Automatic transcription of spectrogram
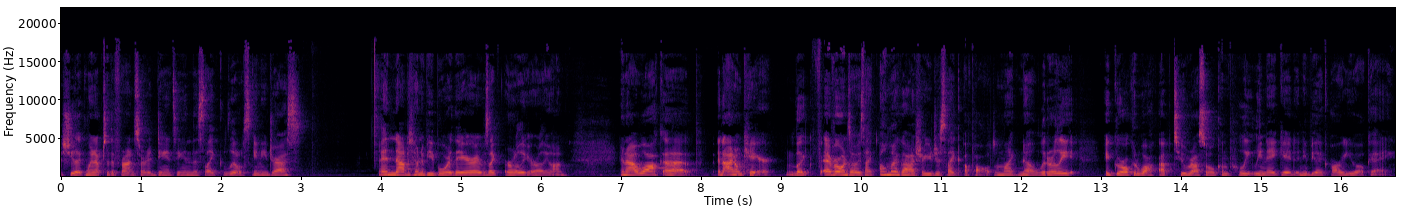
she like went up to the front and started dancing in this like little skinny dress. And not a ton of people were there. It was like early early on. And I walk up and I don't care. Like everyone's always like, "Oh my gosh, are you just like appalled?" I'm like, "No, literally a girl could walk up to Russell completely naked and he'd be like, "Are you okay?"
